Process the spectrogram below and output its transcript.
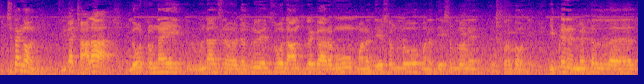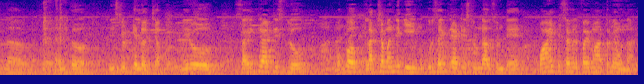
ఖచ్చితంగా ఉంది. ఇంకా చాలా లోట్లు ఉన్నాయి ఉండాల్సిన డబ్ల్యూహెచ్ఓ నాన్స్ ప్రకారము మన దేశంలో మన దేశంలోనే కొరత ఉంది. ఇప్పుడే నేను మెంటల్ హెల్త్ ఇన్స్టిట్యూట్కి వెళ్ళి వచ్చాను మీరు సైక్రాటిస్టులు ఒక్కో లక్ష మందికి ముగ్గురు సైక్రాటిస్టులు ఉండాల్సి ఉంటే పాయింట్ సెవెన్ ఫైవ్ మాత్రమే ఉన్నారు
